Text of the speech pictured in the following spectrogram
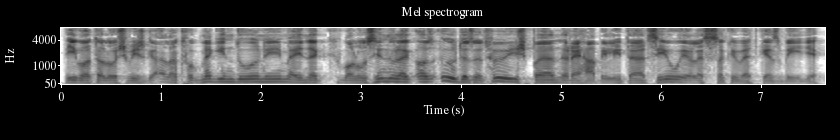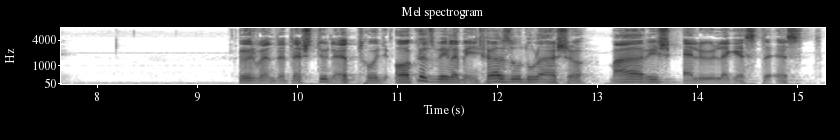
Hivatalos vizsgálat fog megindulni, melynek valószínűleg az üldözött főispán rehabilitációja lesz a következménye. Örvendetes tünet, hogy a közvélemény felzódulása már is előlegezte ezt.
